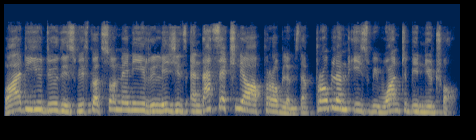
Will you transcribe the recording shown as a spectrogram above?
why do you do this? We've got so many religions. And that's actually our problems. The problem is we want to be neutral.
